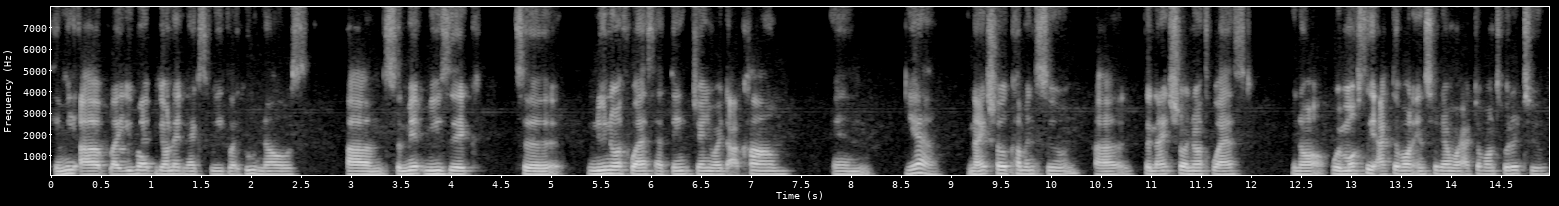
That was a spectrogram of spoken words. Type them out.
hit me up like you might be on it next week like who knows um, submit music to new northwest i think january.com and yeah night show coming soon uh, the night show northwest you know we're mostly active on instagram we're active on twitter too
